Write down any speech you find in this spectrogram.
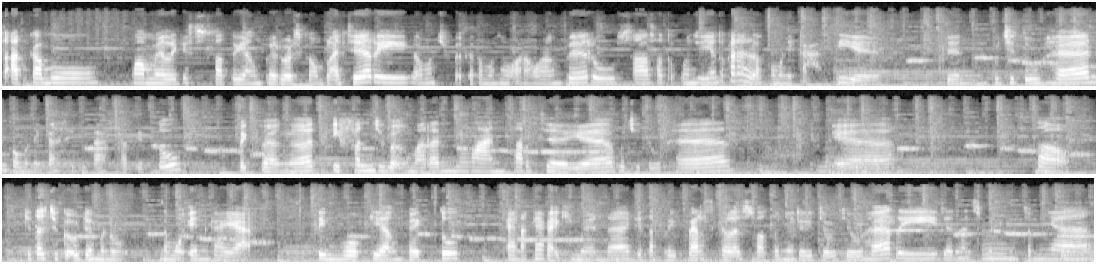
saat kamu memiliki sesuatu yang baru harus kamu pelajari kamu juga ketemu sama orang-orang baru. Salah satu kuncinya itu kan adalah komunikasi ya. Dan puji Tuhan komunikasi di kasat itu baik banget. Event juga kemarin lancar jaya puji Tuhan. Ya. So kita juga udah menu- nemuin kayak teamwork yang baik tuh enaknya kayak gimana. Kita prepare segala sesuatunya dari jauh-jauh hari dan lain sebagainya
